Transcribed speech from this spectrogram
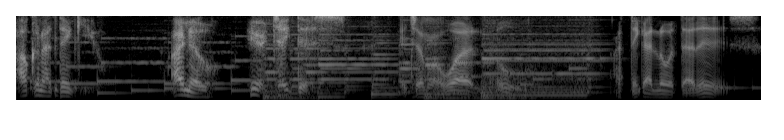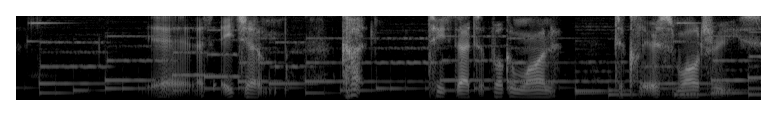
how can I thank you? I know. Here, take this. HM01. Ooh. I think I know what that is. Yeah, that's HM. Cut. Teach that to Pokemon to clear small trees.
